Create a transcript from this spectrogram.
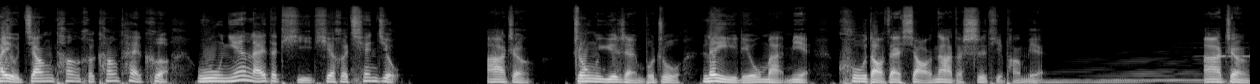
还有姜汤和康泰克五年来的体贴和迁就，阿正终于忍不住泪流满面，哭倒在小娜的尸体旁边。阿正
